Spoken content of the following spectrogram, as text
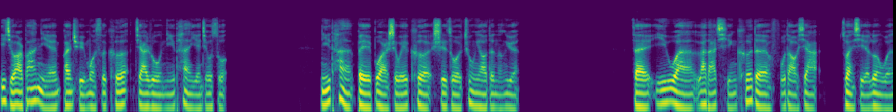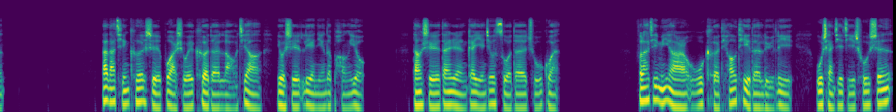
，1928年搬去莫斯科，加入泥炭研究所。泥炭被布尔什维克视作重要的能源。在伊万·拉达琴科的辅导下，撰写论文。拉达琴科是布尔什维克的老将，又是列宁的朋友，当时担任该研究所的主管。弗拉基米尔无可挑剔的履历，无产阶级出身，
